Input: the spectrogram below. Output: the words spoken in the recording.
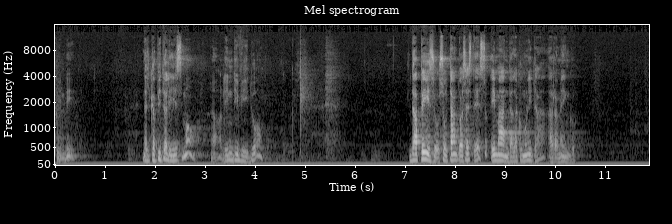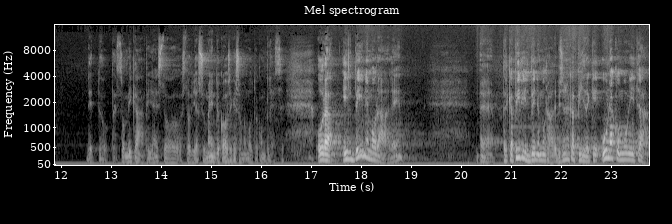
Quindi nel capitalismo no, l'individuo dà peso soltanto a se stesso e manda la comunità a ramengo. Detto per sommi capi, eh, sto, sto riassumendo cose che sono molto complesse. Ora, il bene morale, eh, per capire il bene morale bisogna capire che una comunità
